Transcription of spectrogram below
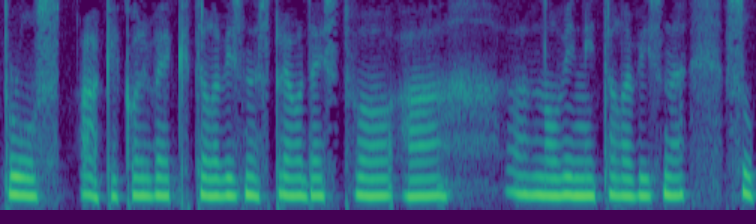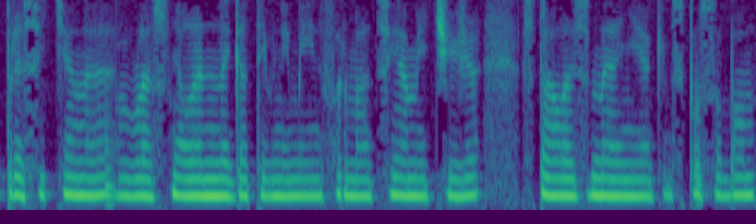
plus akékoľvek televízne spravodajstvo a noviny televízne sú presítené vlastne len negatívnymi informáciami, čiže stále sme nejakým spôsobom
